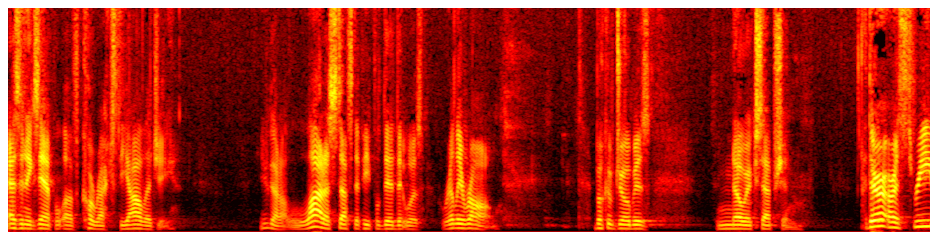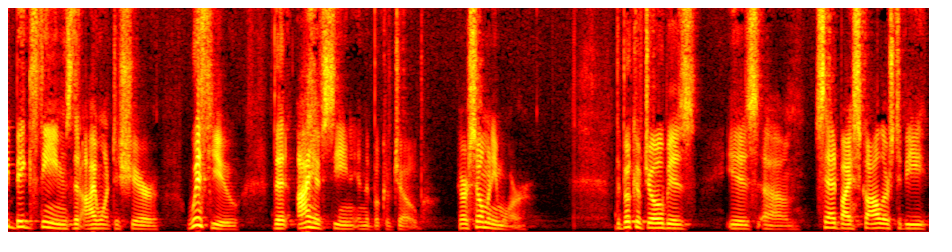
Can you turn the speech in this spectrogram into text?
as an example of correct theology. You've got a lot of stuff that people did that was really wrong. Book of Job is no exception. There are three big themes that I want to share with you that I have seen in the book of Job. There are so many more. The book of Job is, is um, said by scholars to be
